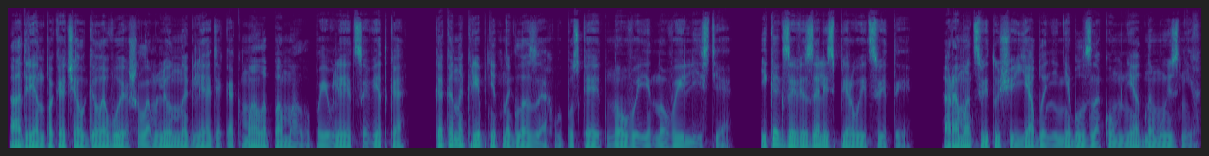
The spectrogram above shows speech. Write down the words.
Адриан покачал головой, ошеломленно глядя, как мало-помалу появляется ветка, как она крепнет на глазах, выпускает новые и новые листья, и как завязались первые цветы. Аромат цветущей яблони не был знаком ни одному из них,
